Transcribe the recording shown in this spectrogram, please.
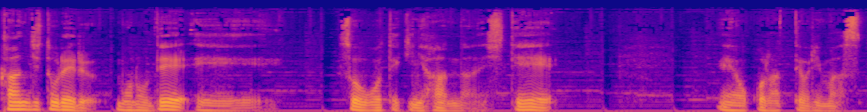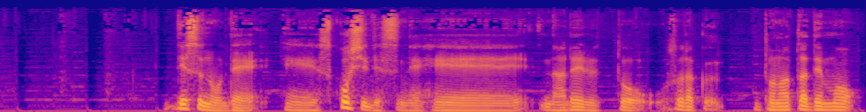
感じ取れるもので、えー、総合的に判断して、えー、行っております。ですので、えー、少しですね、えー、慣れると、おそらくどなたでも、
